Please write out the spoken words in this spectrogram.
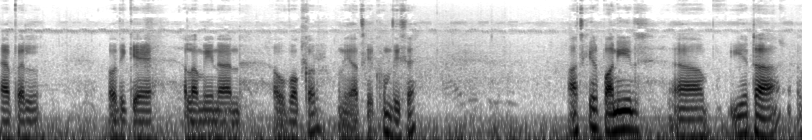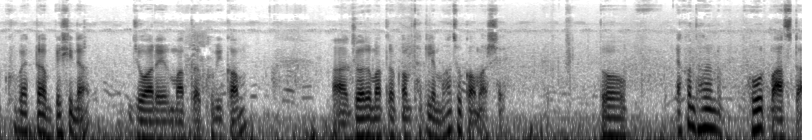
অ্যাপেল, ওদিকে আলামিন অ্যান্ড আবু বক্কর উনি আজকে ঘুম দিছে। আজকের পানির ইয়েটা খুব একটা বেশি না জোয়ারের মাত্রা খুবই কম। আর জোয়ারের মাত্রা কম থাকলে মাছও কম আসে। তো এখন ধরেন ভোর পাঁচটা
